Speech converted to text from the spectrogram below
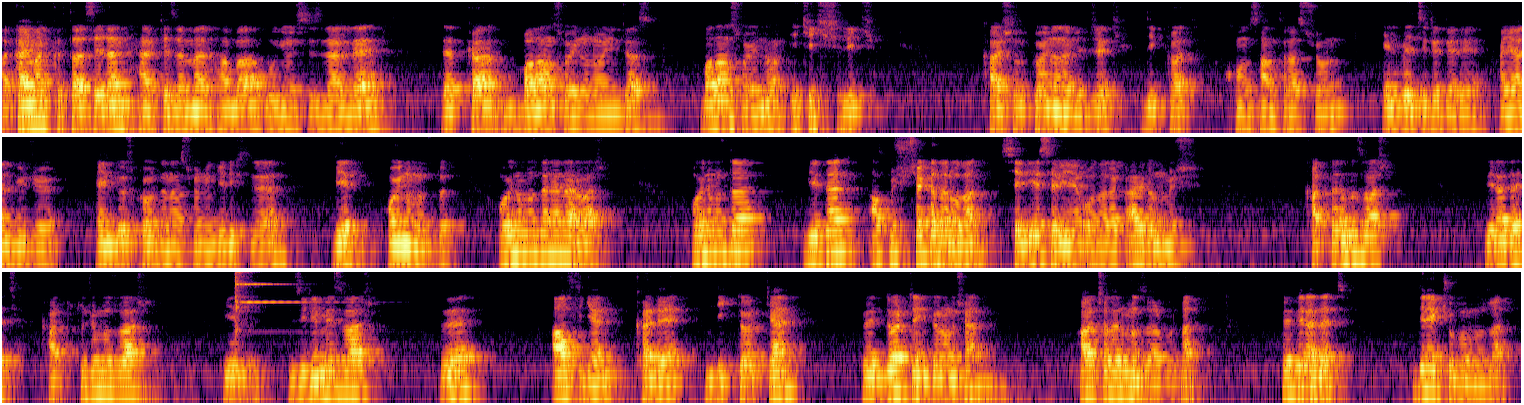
Akaymak Kırtasiye'den herkese merhaba. Bugün sizlerle Redka balans oyununu oynayacağız. Balans oyunu iki kişilik, karşılıklı oynanabilecek, dikkat, konsantrasyon, el becerileri, hayal gücü, el göz koordinasyonunu geliştiren bir oyunumuzdur. Oyunumuzda neler var? Oyunumuzda birden 63'e kadar olan seviye seviye olarak ayrılmış kartlarımız var. Bir adet kart tutucumuz var. Bir zilimiz var. Ve altıgen, kare, dikdörtgen ve dört renkten oluşan parçalarımız var burada. Ve bir adet direk çubuğumuz var.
